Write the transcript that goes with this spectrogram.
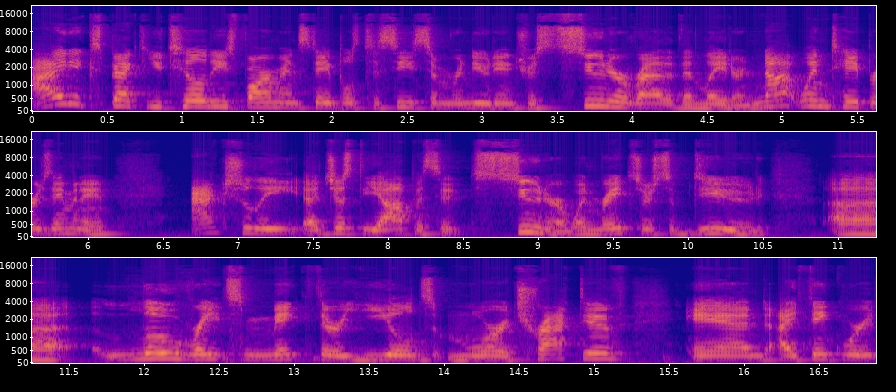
I'd expect utilities, pharma, and staples to see some renewed interest sooner rather than later. Not when taper is imminent, actually, uh, just the opposite. Sooner, when rates are subdued, uh, low rates make their yields more attractive. And I think we're,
